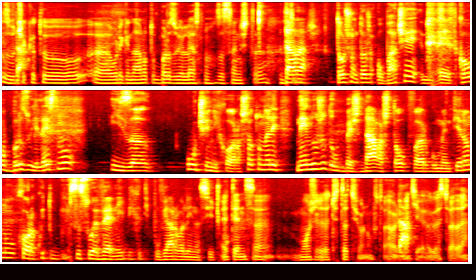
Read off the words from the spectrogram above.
Звучи Да. като а, оригиналното бързо и лесно за сънища. Да, да, точно, точно. Обаче е такова бързо и лесно и за учени хора, защото нали, не е нужно да убеждаваш толкова аргументирано хора, които са суеверни и биха ти повярвали на всичко. Е, те не са можели да четат сигурно в това време, Да. тия без това да.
